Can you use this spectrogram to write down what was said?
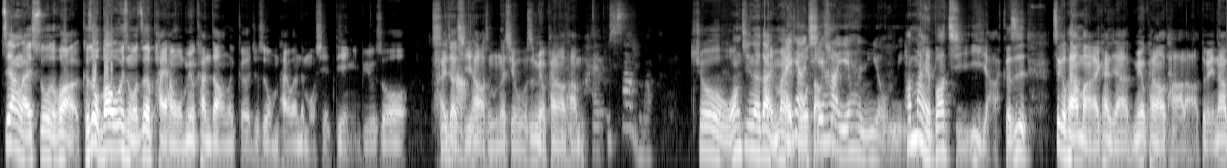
这样来说的话，可是我不知道为什么这个排行我没有看到那个，就是我们台湾的某些电影，比如说《海角七号》什么那些，我是没有看到他们。排不上吗？就我忘记那到底卖了多少七号也很有名，他卖了不知道几亿啊。可是这个排行榜来看起来没有看到他啦。对，那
